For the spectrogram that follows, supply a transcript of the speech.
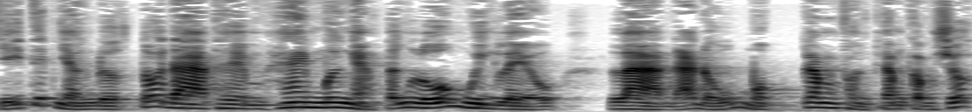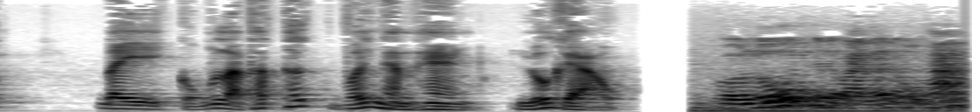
chỉ tiếp nhận được tối đa thêm 20.000 tấn lúa nguyên liệu là đã đủ 100% công suất. Đây cũng là thách thức với ngành hàng lúa gạo. Vụ lúa trên địa bàn tỉnh Đồng Tháp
